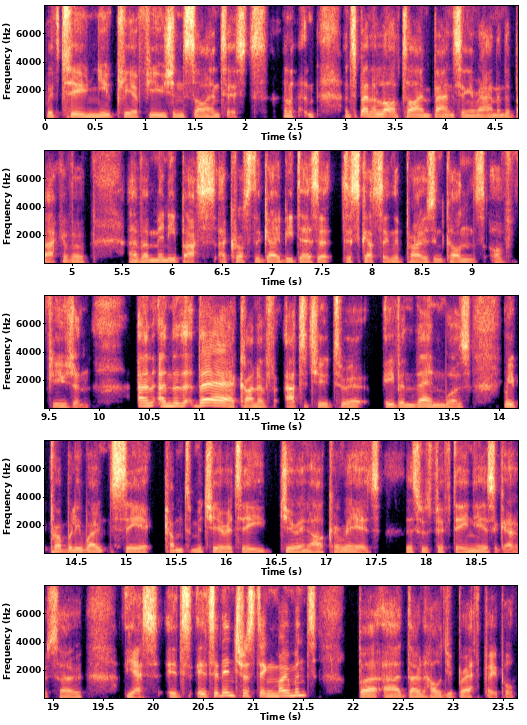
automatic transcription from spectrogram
with two nuclear fusion scientists and spent a lot of time bouncing around in the back of a of a minibus across the Gobi Desert, discussing the pros and cons of fusion. And and their kind of attitude to it, even then, was we probably won't see it come to maturity during our careers. This was 15 years ago, so yes, it's it's an interesting moment, but uh, don't hold your breath, people.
